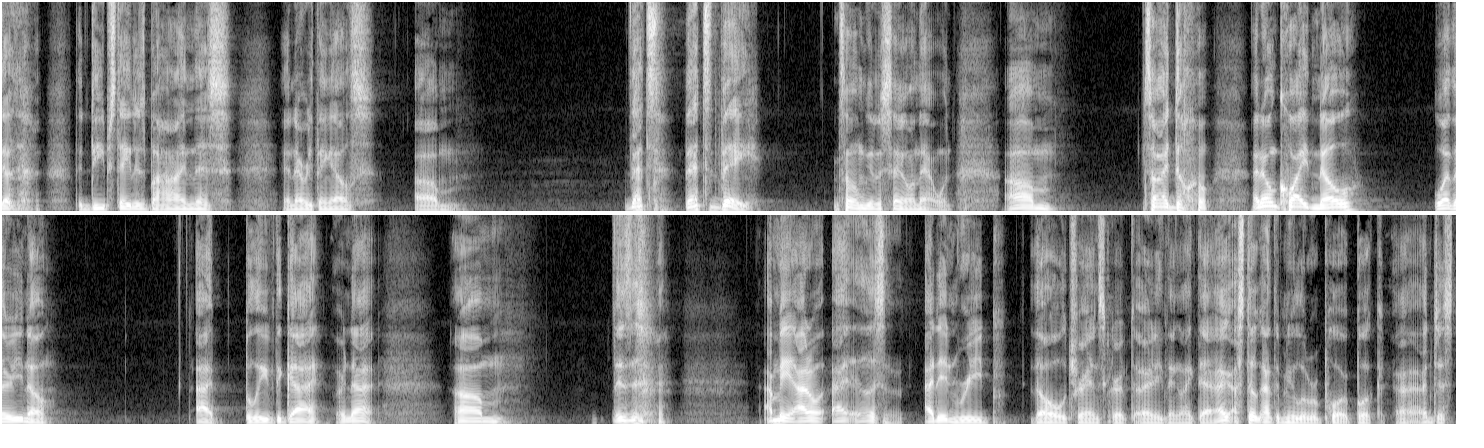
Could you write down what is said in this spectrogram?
the the deep state is behind this and everything else. Um, that's that's they. That's all I'm gonna say on that one. Um, so I don't I don't quite know whether you know I believe the guy or not. Um, this is. I mean, I don't. I listen. I didn't read the whole transcript or anything like that. I, I still got the Mueller report book. I, I just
